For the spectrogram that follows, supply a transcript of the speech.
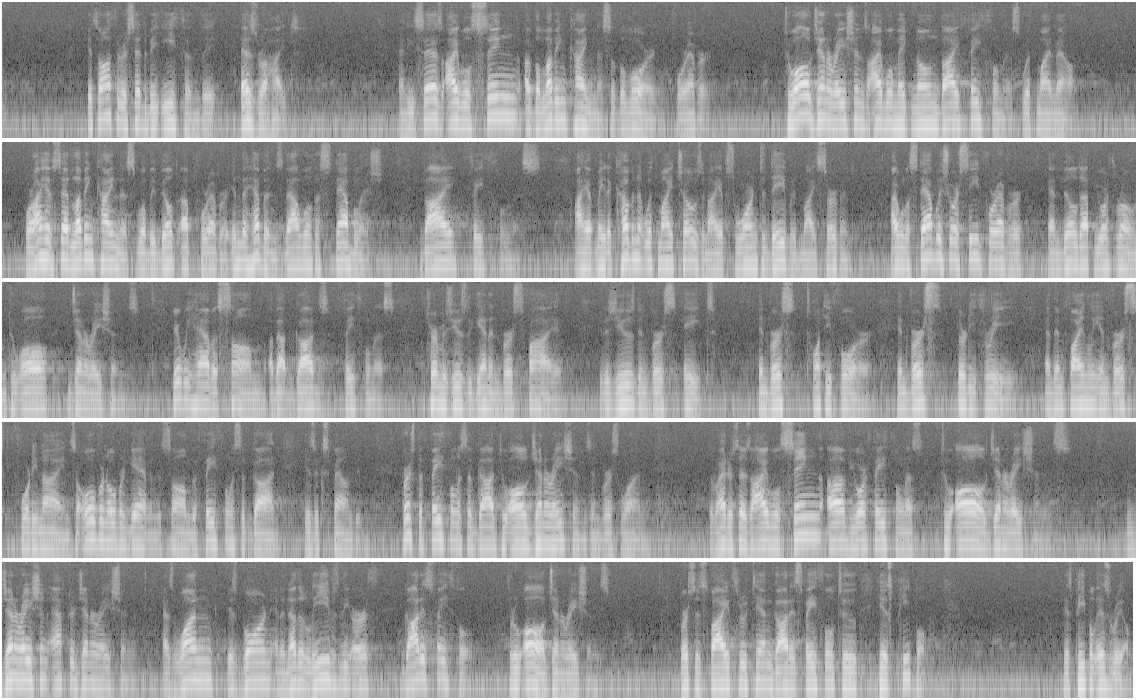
Its author is said to be Ethan, the Ezrahite. And he says, I will sing of the loving kindness of the Lord forever. To all generations I will make known thy faithfulness with my mouth. For I have said, loving kindness will be built up forever. In the heavens thou wilt establish thy faithfulness. I have made a covenant with my chosen. I have sworn to David, my servant. I will establish your seed forever and build up your throne to all generations. Here we have a psalm about God's faithfulness. The term is used again in verse 5. It is used in verse 8, in verse 24, in verse 33, and then finally in verse 49. So over and over again in the psalm, the faithfulness of God is expounded. First, the faithfulness of God to all generations in verse 1. The writer says, I will sing of your faithfulness to all generations. Generation after generation, as one is born and another leaves the earth, God is faithful through all generations. Verses 5 through 10, God is faithful to his people, his people Israel.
